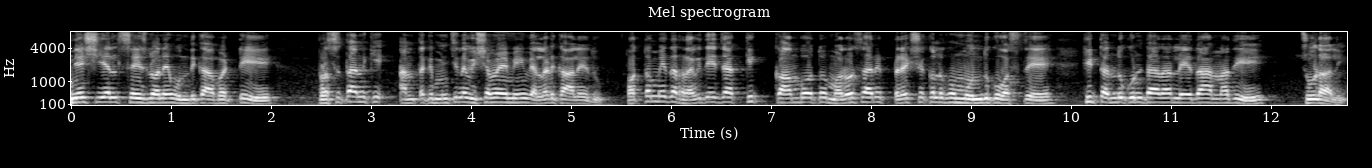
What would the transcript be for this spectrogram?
ఇనేషియల్ స్టేజ్లోనే ఉంది కాబట్టి ప్రస్తుతానికి అంతకు మించిన విషయమేమీ వెల్లడి కాలేదు. మొత్తం మీద రవితేజ కిక్ కాంబోతో మరోసారి ప్రేక్షకులకు ముందుకు వస్తే హిట్ అందుకుంటారా లేదా అన్నది చూడాలి.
